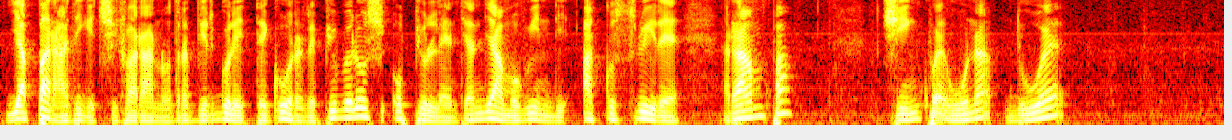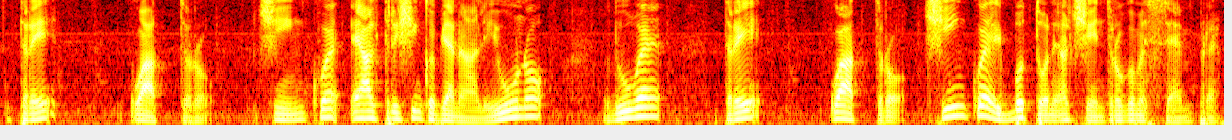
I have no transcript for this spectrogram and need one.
gli apparati che ci faranno tra virgolette correre più veloci o più lenti. Andiamo quindi a costruire rampa 5, 1, 2, 3, 4, 5 e altri 5 pianali 1, 2, 3, 4, 5 e il bottone al centro come sempre.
